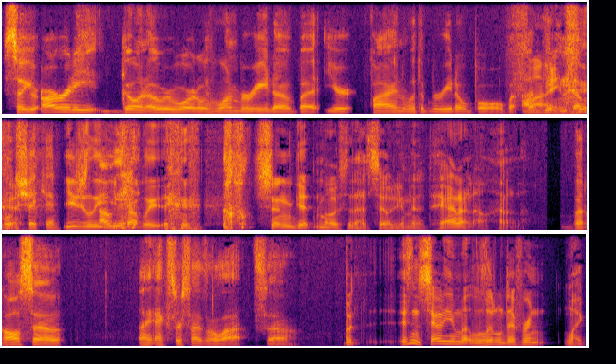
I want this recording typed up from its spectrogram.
So you're already going overboard with one burrito, but you're fine with a burrito bowl. But I'm getting double chicken. Usually, Oh, you yeah. probably shouldn't get most of that sodium in a day. I don't know. I don't know. But also, I exercise a lot. So But isn't sodium a little different, like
